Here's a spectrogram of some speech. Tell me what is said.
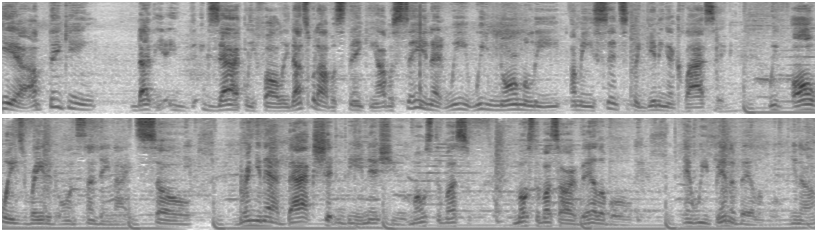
Yeah, I'm thinking that exactly, Folly. That's what I was thinking. I was saying that we we normally, I mean, since the beginning of Classic, we've always rated on Sunday nights. So bringing that back shouldn't be an issue. Most of us, most of us are available, and we've been available. You know,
